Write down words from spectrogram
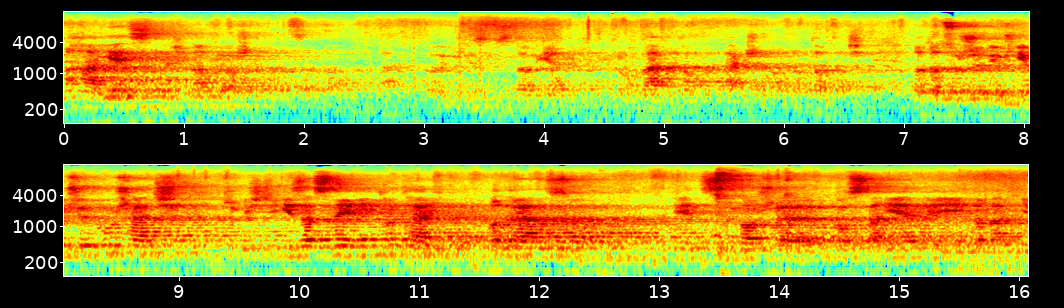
Aha, jesteś, no proszę bardzo. No, tak, to jest historia, którą warto także odnotować. No to cóż, żeby już nie przedłużać, żebyście nie zasnęli tutaj od razu, więc może powstaniemy i do Matki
